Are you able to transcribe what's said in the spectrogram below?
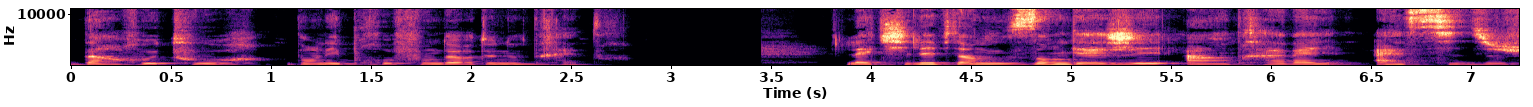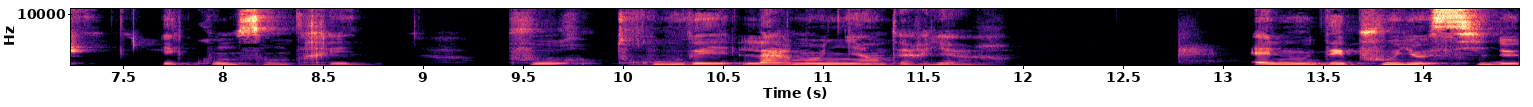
d'un retour dans les profondeurs de notre être. L'Aquilée vient nous engager à un travail assidu et concentré pour trouver l'harmonie intérieure. Elle nous dépouille aussi de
